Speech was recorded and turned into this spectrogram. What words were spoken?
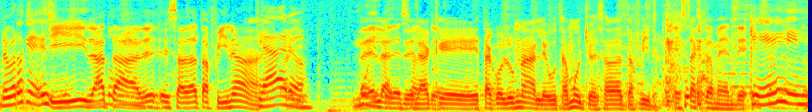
De verdad que es. Y es data, de- esa data fina. Claro. ahí. Muy de, la, de la que esta columna le gusta mucho, esa data fina. Exactamente. Que la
